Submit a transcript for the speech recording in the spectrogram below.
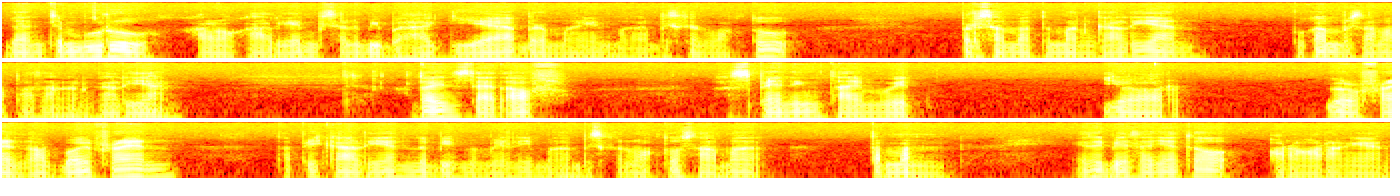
dan cemburu kalau kalian bisa lebih bahagia bermain menghabiskan waktu bersama teman kalian bukan bersama pasangan kalian. Atau instead of spending time with your girlfriend or boyfriend tapi kalian lebih memilih menghabiskan waktu sama temen itu biasanya tuh orang-orang yang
